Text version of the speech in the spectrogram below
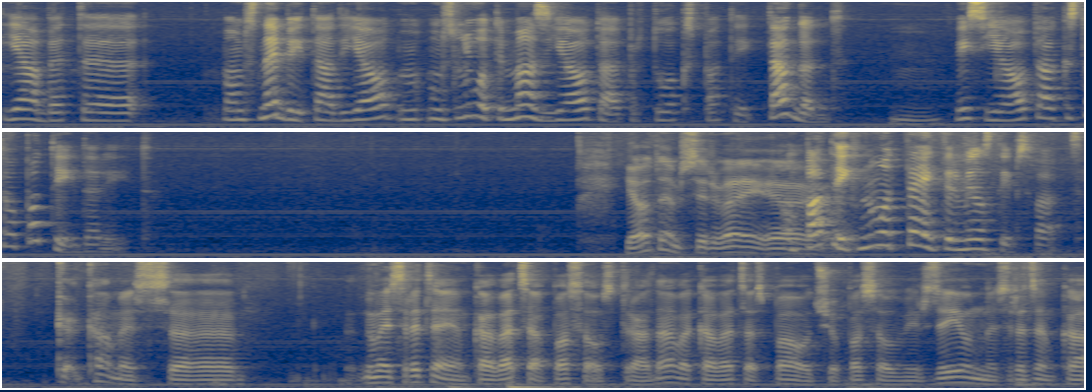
Jā, bet uh, mums nebija tāda jautājuma. Mums ļoti maz jautāja par to, kas patīk. Tagad Mm. visi jautā, kas tev patīk darīt. Jautājums ir, vai. Un eh, patīk noteikti ir mīlestības vārds. Kā, kā mēs, eh, nu, mēs redzējām, kā vecā pasaule strādā, vai kā vecās paudzes šo pasauli virzīja, mēs redzam, kā,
